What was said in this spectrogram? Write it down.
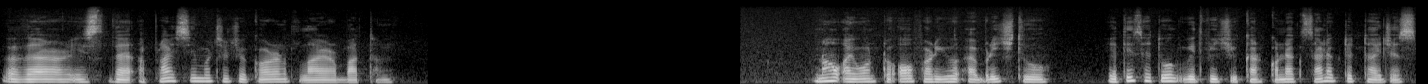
there is the Apply Symmetry to Current Layer button. Now I want to offer you a bridge tool. It is a tool with which you can connect selected edges.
